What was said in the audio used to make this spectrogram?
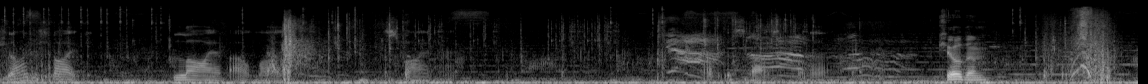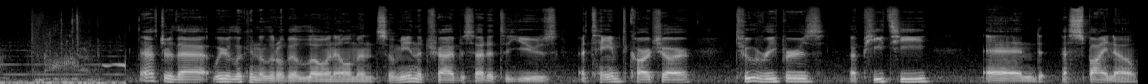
Should I just like lie about my spine? Have the uh, After that, we were looking a little bit low on elements, so me and the tribe decided to use a tamed Karchar, two Reapers, a PT, and a Spino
